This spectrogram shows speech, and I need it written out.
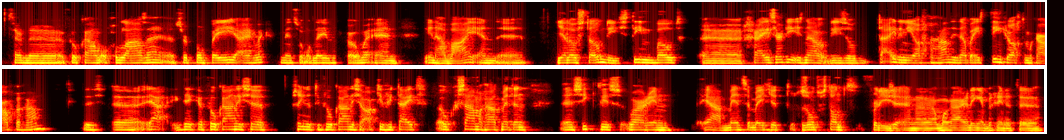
zo'n vulkaan opgeblazen. Een soort Pompeii eigenlijk. Mensen om het leven gekomen. En in Hawaii en Yellowstone, die steamboat gijzer, die is nou, die is al tijden niet afgegaan. Die is nou opeens tien keer achter elkaar afgegaan. Dus ja, ik denk vulkanische, misschien dat die vulkanische activiteit ook samengaat met een, een cyclus waarin ja, mensen een beetje het gezond verstand verliezen en uh, allemaal rare dingen beginnen te,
